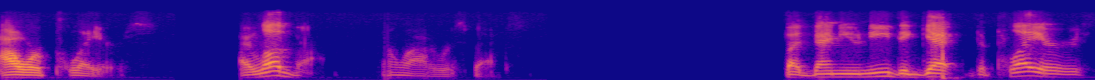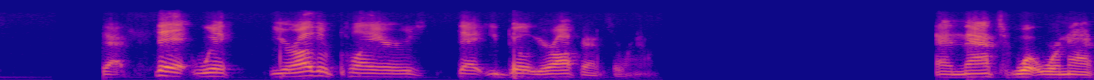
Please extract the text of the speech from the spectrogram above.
our players. I love that in a lot of respects. But then you need to get the players that fit with your other players that you built your offense around. And that's what we're not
